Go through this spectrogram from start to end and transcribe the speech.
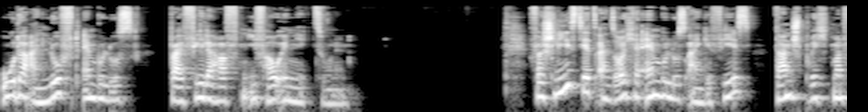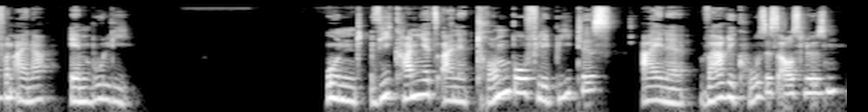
oder ein Luftembolus bei fehlerhaften IV-Injektionen. Verschließt jetzt ein solcher Embolus ein Gefäß, dann spricht man von einer Embolie. Und wie kann jetzt eine Thrombophlebitis eine Varikosis auslösen?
